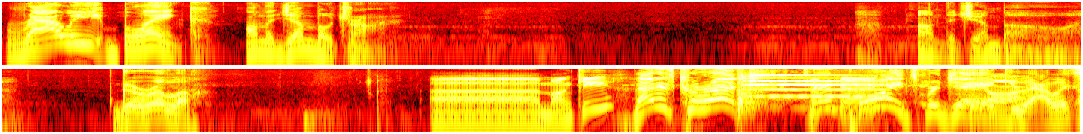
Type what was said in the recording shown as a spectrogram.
rally blank on the Jumbotron. On the jumbo. Gorilla. Uh, monkey? That is correct. Ten Okay. points for JR. Thank you, Alex.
